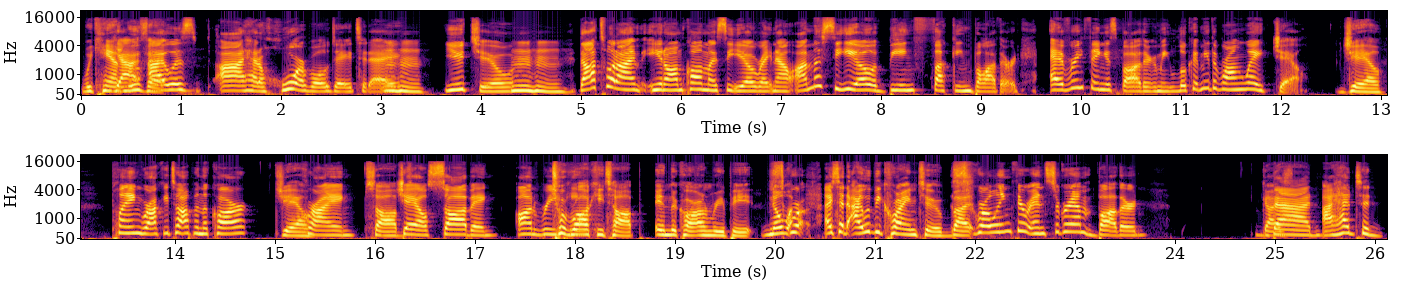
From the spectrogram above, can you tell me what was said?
we can't Yeah, move it. I was. I had a horrible day today. Mm-hmm. You too. Mhm. That's what I'm. You know, I'm calling my CEO right now. I'm the CEO of being fucking bothered. Everything is bothering me. Look at me the wrong way. Jail. jail, Playing Rocky Top in the car. jail, Crying. sob Jail. Sobbing on repeat. to Rocky Top in the car on repeat. No, Scro- I said I would be crying too, but Scrolling through Instagram. Bothered. guys, bad. I had to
